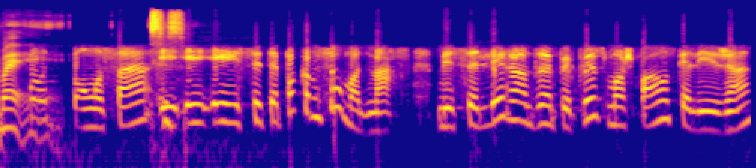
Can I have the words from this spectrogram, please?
ben, pas de bon sens. Et, et, et c'était pas comme ça au mois de mars. Mais ça l'est rendu un peu plus. Moi, je pense que les gens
